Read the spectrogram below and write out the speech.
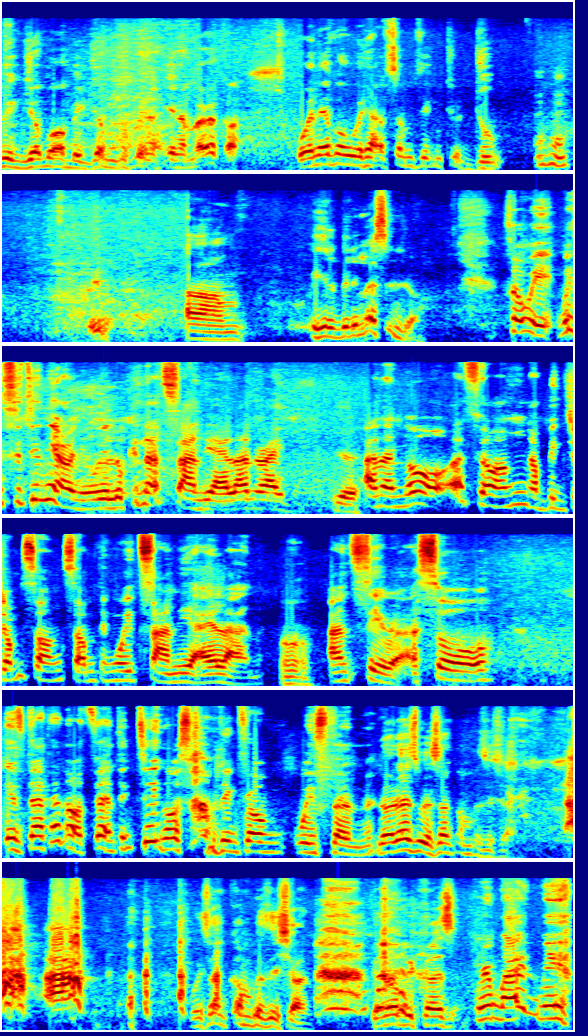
big job or big job in, in America. Whenever we have something to do, um, he'll be the messenger. So we, we're sitting here and we're looking at Sandy Island right Yeah. And I know a song, a big drum song, something with Sandy Island Uh-huh. and Sarah. So is that an authentic thing or something from Winston? No, that's Winston composition. Winston composition. You know, because Remind me how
